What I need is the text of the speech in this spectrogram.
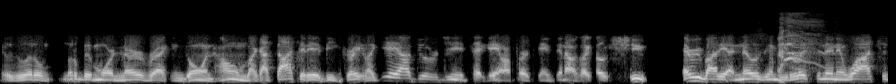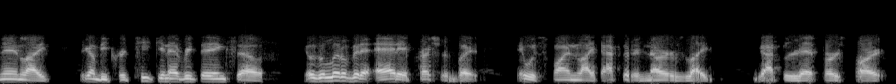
it was a little little bit more nerve wracking going home. Like I thought that it'd be great. Like yeah, I'll do a Virginia Tech game, my first game. Then I was like, oh shoot, everybody I know is gonna be listening and watching and like they're gonna be critiquing everything. So it was a little bit of added pressure, but it was fun. Like after the nerves like got through that first part.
